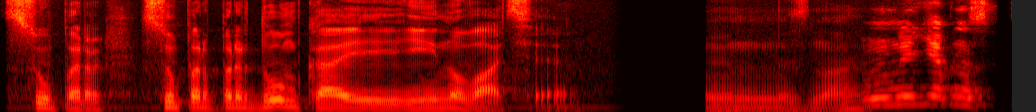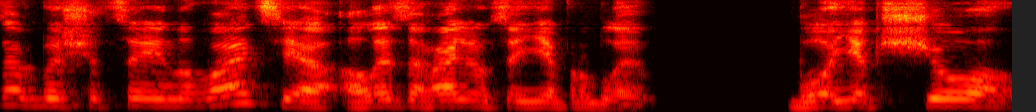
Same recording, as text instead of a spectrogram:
супер, супер придумка і, і інновація. Не знаю. Ну, я б не сказав би, що це інновація, але загально це є проблема. Бо якщо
